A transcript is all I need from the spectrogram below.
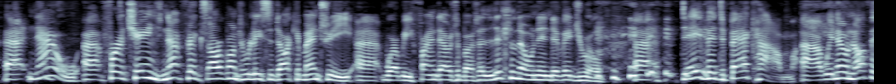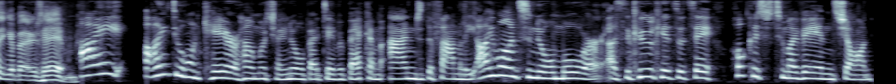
uh, now, uh, for a change, Netflix are going to release a documentary uh, where we find out about a little known individual, uh, David Beckham. Uh, we know nothing about him. I I don't care how much I know about David Beckham and the family. I want to know more. As the cool kids would say, hook it to my veins, Sean.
